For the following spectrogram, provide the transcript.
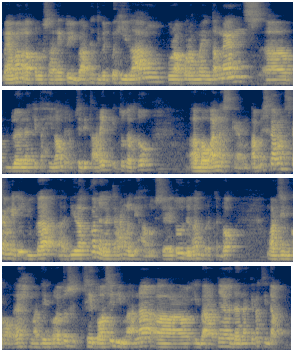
memang uh, perusahaan itu ibaratnya tiba-tiba hilang, pura-pura maintenance, uh, dana kita hilang tidak bisa ditarik, itu tentu uh, bawaannya scam. Tapi sekarang scam itu juga uh, dilakukan dengan cara yang lebih halus, yaitu dengan berkedok margin call ya. Margin call itu situasi di mana uh, ibaratnya dana kita tidak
